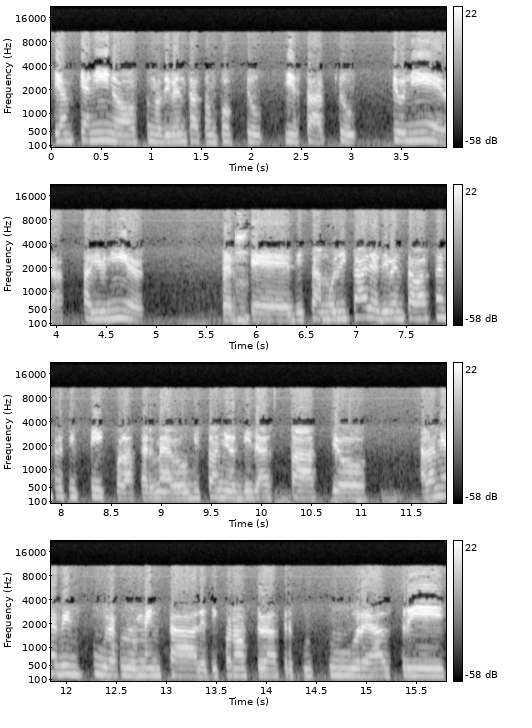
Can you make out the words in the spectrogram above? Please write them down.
pian pianino sono diventata un po' più, più, più pioniera, pioneer, perché diciamo l'Italia diventava sempre più piccola per me, avevo bisogno di dar spazio alla mia avventura proprio mentale, di conoscere altre culture, altri,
